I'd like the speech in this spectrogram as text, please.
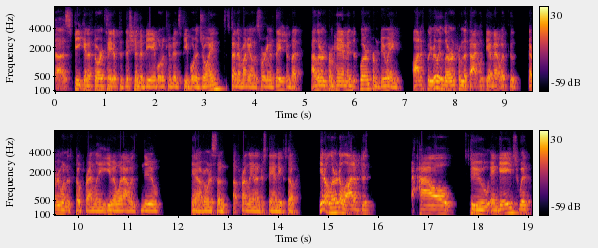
uh, speak in authoritative position to be able to convince people to join to spend their money on this organization. But I learned from him and just learned from doing. Honestly, really learned from the faculty I met with because everyone was so friendly. Even when I was new, you know, everyone is so friendly and understanding. So, you know, learned a lot of just how to engage with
